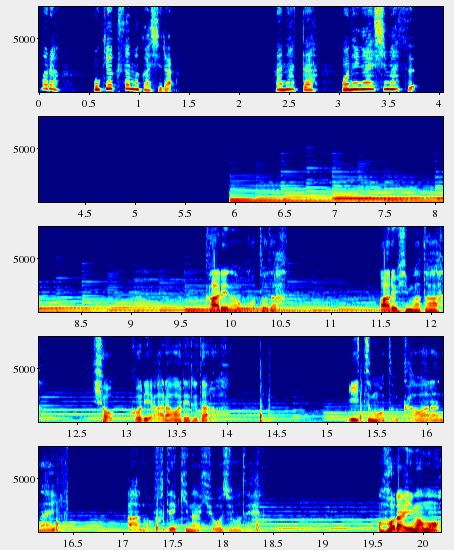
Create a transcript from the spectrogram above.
ほら、お客様かしら。あなた、お願いします。彼のことだ。ある日またひょっこり現れるだろう。いつもと変わらないあの不敵な表情で。ほら今も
